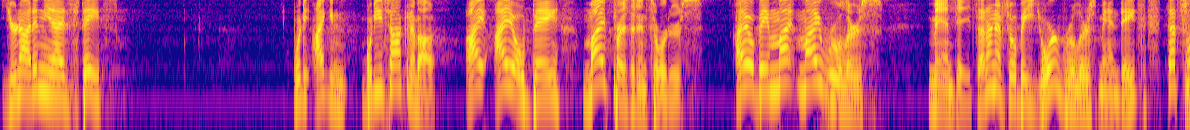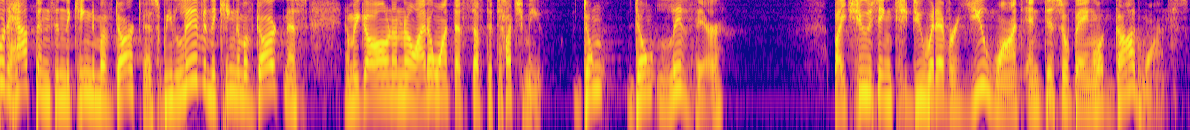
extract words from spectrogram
you're not in the United States. What, you, I can, what are you talking about? I, I obey my president's orders. I obey my, my ruler's mandates. I don't have to obey your ruler's mandates. That's what happens in the kingdom of darkness. We live in the kingdom of darkness and we go, oh, no, no, I don't want that stuff to touch me. Don't, don't live there by choosing to do whatever you want and disobeying what God wants.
